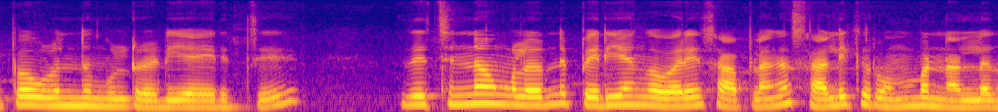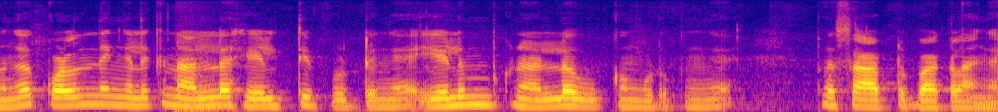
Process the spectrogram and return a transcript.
இப்போ உளுந்தங்கூழ் ரெடி ஆயிடுச்சு இது சின்னவங்கலேருந்து பெரியவங்க வரையும் சாப்பிட்லாங்க. சளிக்கு ரொம்ப நல்லதுங்க. குழந்தைங்களுக்கு நல்ல ஹெல்த்தி ஃபுட்டுங்க எலும்புக்கு நல்ல ஊக்கம் கொடுக்குங்க. இப்போ சாப்பிட்டு பார்க்கலாங்க.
